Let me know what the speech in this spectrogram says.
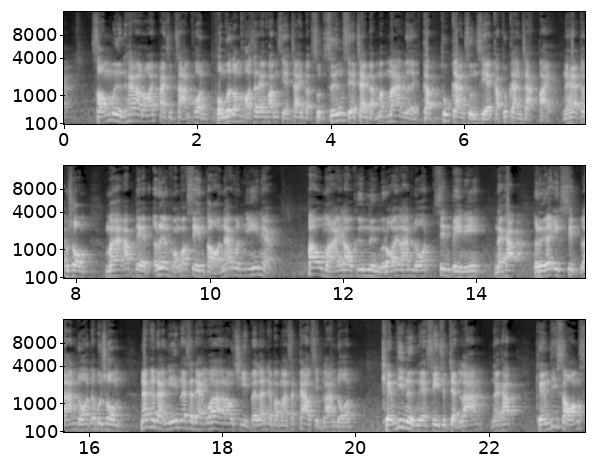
2583 คน ผมก็ต้องขอแสดงความเสียใจแบบสุดซึ้ง เสียใจแบบมาก ๆ เลย กับทุกการสูญเสียกับทุกการจากไปนะฮะท่านผู้ชมมาอัปเดตเรื่องของวัคซีนต่อนะวันนี้เนี่ยเป้าหมายเราคือ 100 ล้านโดสสิ้นปีนี้นะครับเหลืออีก 10 ล้านโดสท่านผู้ชมณขณะนี้น่าแสดงว่าเราฉีดไปแล้วเนี่ยประมาณสัก 90 ล้านโดสเข็มที่1เนี่ย47 ล้านนะครับ เข็มที่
